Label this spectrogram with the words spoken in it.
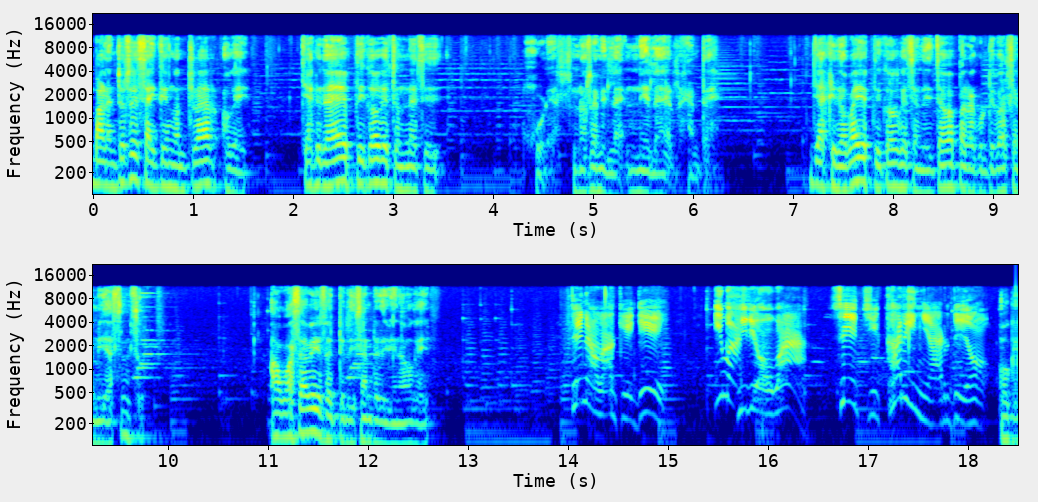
Vale, entonces hay que encontrar... Ok. Yajirobai explicó que tú necesitas... No sé ni, le ni leer, gente. Yakirobai explicó que se necesitaba para cultivar semillas sensu. Awasabi y fertilizante divino, ok. Ok.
